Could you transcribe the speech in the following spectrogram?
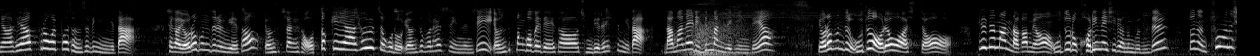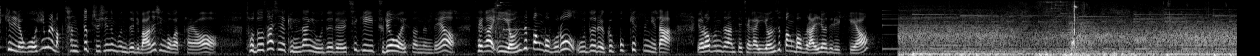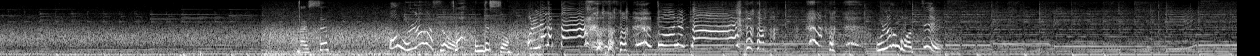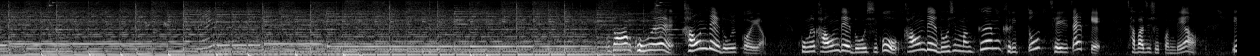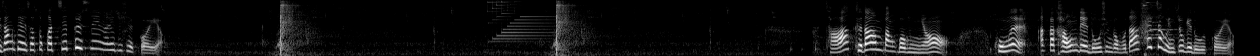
안녕하세요. 프로골퍼 전수빈입니다. 제가 여러분들을 위해서 연습장에서 어떻게 해야 효율적으로 연습을 할 수 있는지 연습 방법에 대해서 준비를 했습니다. 나만의 리듬 만들기인데요. 여러분들 우드 어려워하시죠? 필드만 나가면 우드로 거리 내시려는 분들 또는 투혼을 시키려고 힘을 막 잔뜩 주시는 분들이 많으신 것 같아요. 저도 사실 굉장히 우드를 치기 두려워했었는데요. 제가 이 연습 방법으로 우드를 극복했습니다. 여러분들한테 제가 이 연습 방법을 알려드릴게요. 나이스. 어, 올라갔어! 어? 온댔어. 올라갔다! 투혼했다! 올라간 거 맞지? 공을 가운데에 놓을 거예요. 공을 가운데에 놓으시고 가운데에 놓으신 만큼 그립도 제일 짧게 잡아주실 건데요. 이 상태에서 똑같이 풀스윙을 해주실 거예요. 자, 그 다음 방법은요. 공을 아까 가운데에 놓으신 것보다 살짝 왼쪽에 놓을 거예요.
